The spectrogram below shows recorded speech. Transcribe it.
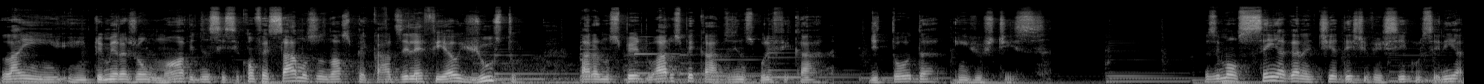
Lá em, em 1 João 9 diz assim: Se confessarmos os nossos pecados, Ele é fiel e justo para nos perdoar os pecados e nos purificar de toda injustiça. Meus irmãos, sem a garantia deste versículo, seria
